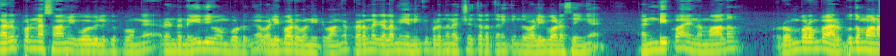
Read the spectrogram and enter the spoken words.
கருப்பண்ண சாமி கோவிலுக்கு போங்க. ரெண்டு நெய் தீபம் போட்டுங்க வழிபாடு பண்ணிட்டு வாங்க. பிறந்த கிழமை அன்னைக்கு பிறந்த நட்சத்திரத்தனைக்கு இந்த வழிபாடை செய்யுங்க. கண்டிப்பாக இந்த மாதம் ரொம்ப ரொம்ப அற்புதமான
